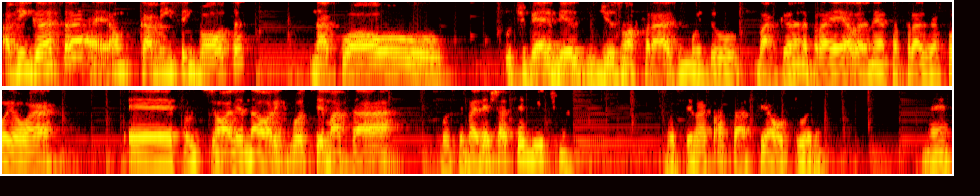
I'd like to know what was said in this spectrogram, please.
a vingança é um caminho sem volta, na qual o Tibério mesmo diz uma frase muito bacana para ela, né? Essa frase já foi ao ar. É, falou assim: olha, na hora que você matar, você vai deixar de ser vítima. Você vai passar a ser a autora, né?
